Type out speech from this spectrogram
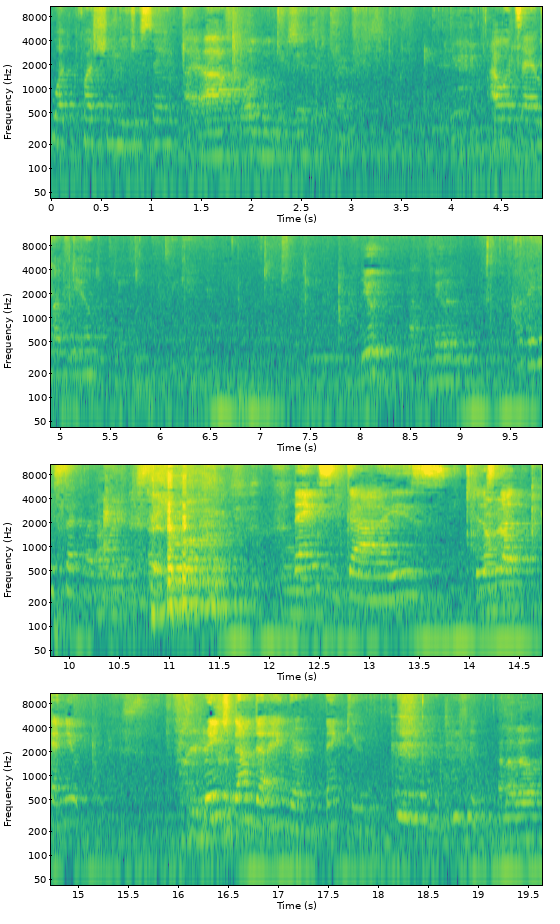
What question did you say? I asked, what would you say to your parents? I would say I love you. You, Macmillan. Already said what I Okay. wanted to say. Thanks, guys. Just that, can you range down the anger? Thank you. Annabelle.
